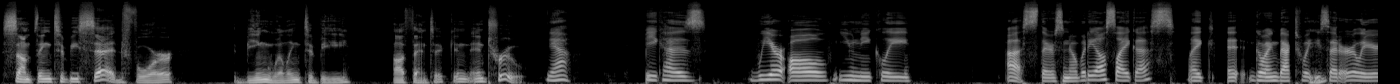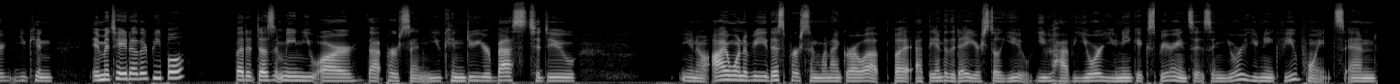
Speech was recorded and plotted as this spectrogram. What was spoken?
something to be said for being willing to be authentic and, and true. Yeah. Because we are all uniquely us. There's nobody else like us. Like going back to what you mm-hmm. said earlier, you can imitate other people, but it doesn't mean you are that person. You can do your best to do, you know, I want to be this person when I grow up, but at the end of the day, you're still you. You have your unique experiences and your unique viewpoints. And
